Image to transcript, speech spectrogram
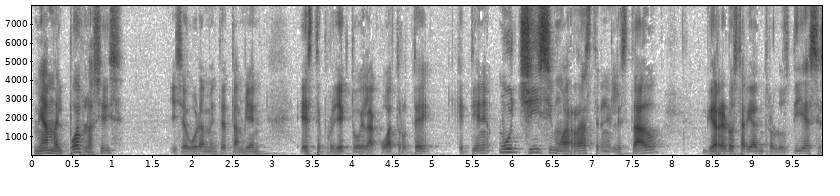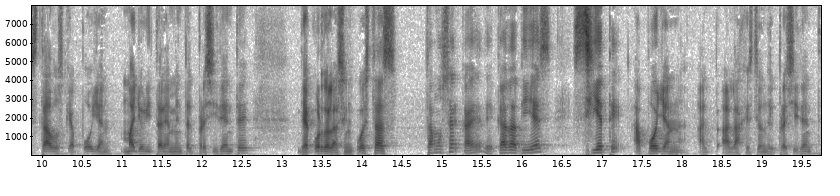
me ama el pueblo, así dice. Y seguramente también este proyecto de la 4T que tiene muchísimo arrastre en el Estado. Guerrero estaría dentro de los 10 estados que apoyan mayoritariamente al presidente. De acuerdo a las encuestas, estamos cerca, ¿eh? de cada 10, 7 apoyan a la gestión del presidente.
